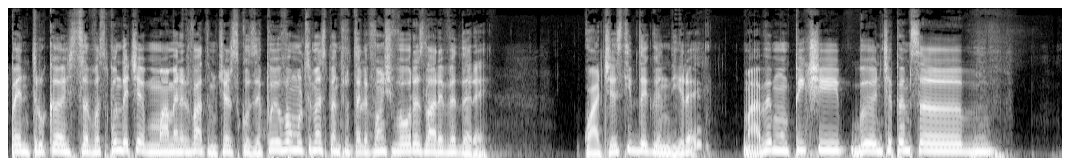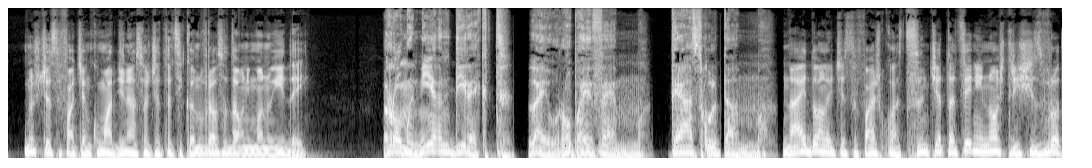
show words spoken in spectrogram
Pentru că, să vă spun de ce m-am enervat, îmi cer scuze. Păi eu vă mulțumesc pentru telefon și vă urez la revedere cu acest tip de gândire mai avem un pic și bă, începem să... Nu știu ce să facem cu marginea societății, că nu vreau să dau nimănui idei. România în direct, la Europa FM. Te ascultăm. N-ai, domnule, ce să faci cu asta. Sunt cetățenii noștri și vreo 3-4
